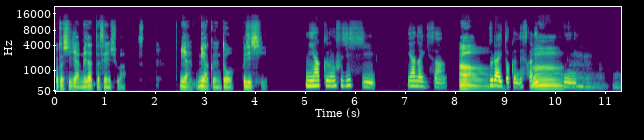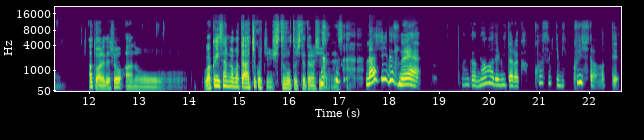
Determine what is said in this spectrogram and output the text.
今年じゃあ目立った選手は、宮、宮君と藤氏。宮君藤氏柳さん。ブライト君ですかね。うんあとあれでしょ？あのー、涌井さんがまたあちこちに出没してたらしいじゃないですか。らしいですね。なんか生で見たらかっこよすぎてびっくりしたって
